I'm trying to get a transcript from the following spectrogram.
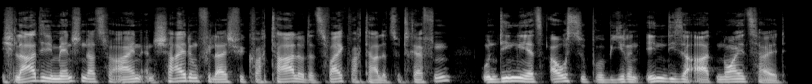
Ich lade die Menschen dazu ein, Entscheidungen vielleicht für Quartale oder zwei Quartale zu treffen und Dinge jetzt auszuprobieren in dieser Art Neuzeit,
